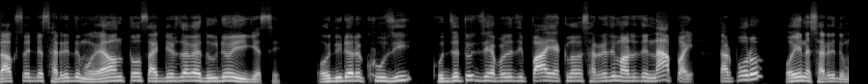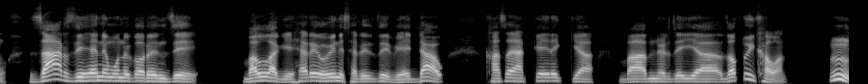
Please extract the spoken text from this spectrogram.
ডাক সাইডে ছাড়িয়ে দিব এখন তো সাইডের জায়গায় দুইটা হয়ে গেছে। ওই দুইটারে খুঁজি, খুঁজে তুই যে যদি পাই এক লগে ছাড়িয়ে দিব আর যদি না পাই, তারপরও ওইখানে ছাড়িয়ে দিব যার যেখানে মনে করেন যে ভালো লাগে হ্যাঁ ওইখানে ছাড়িয়ে দিতে এই ডাও খাঁচায় আটকে রেখিয়া বা আপনার যে ইয়া, যতই খাওয়ান, হুম?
